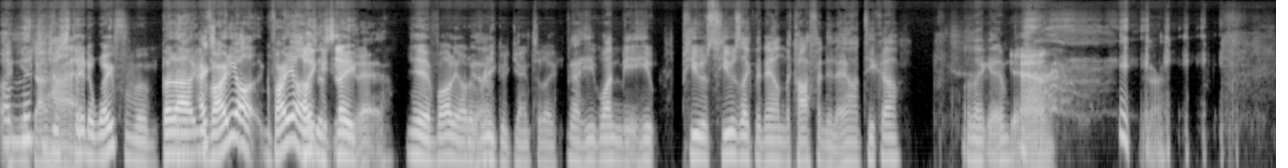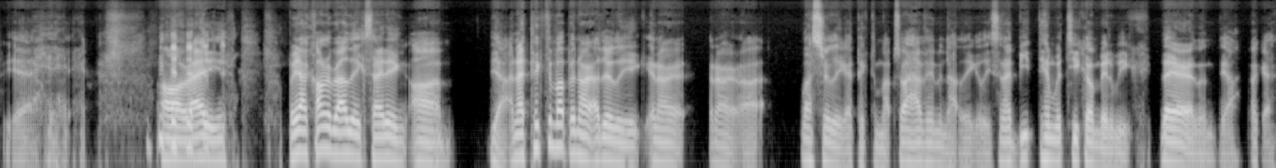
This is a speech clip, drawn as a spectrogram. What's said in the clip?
I I literally just high. stayed away from him. But uh, Actually, Vardy, Vardy, I was like gonna a say- good today. yeah, Vardy had a Yeah. really good game today. Yeah, he won me. He he was he was like the nail in the coffin today on Tiko. On that game. Yeah. Yeah. Alrighty. but yeah, Connor Bradley exciting. Um yeah, and I picked him up in our other league, in our in our uh lesser league, I picked him up. So I have him in that league at least. And I beat him with Tiko midweek there and then yeah, okay.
